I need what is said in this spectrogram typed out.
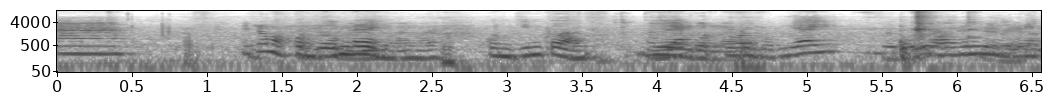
นะไม่ต้องมาคนกินเลยคนกินก่อนเหยียบกล้วยหุบเย้ยกล้วยไม่มีเนี่ย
